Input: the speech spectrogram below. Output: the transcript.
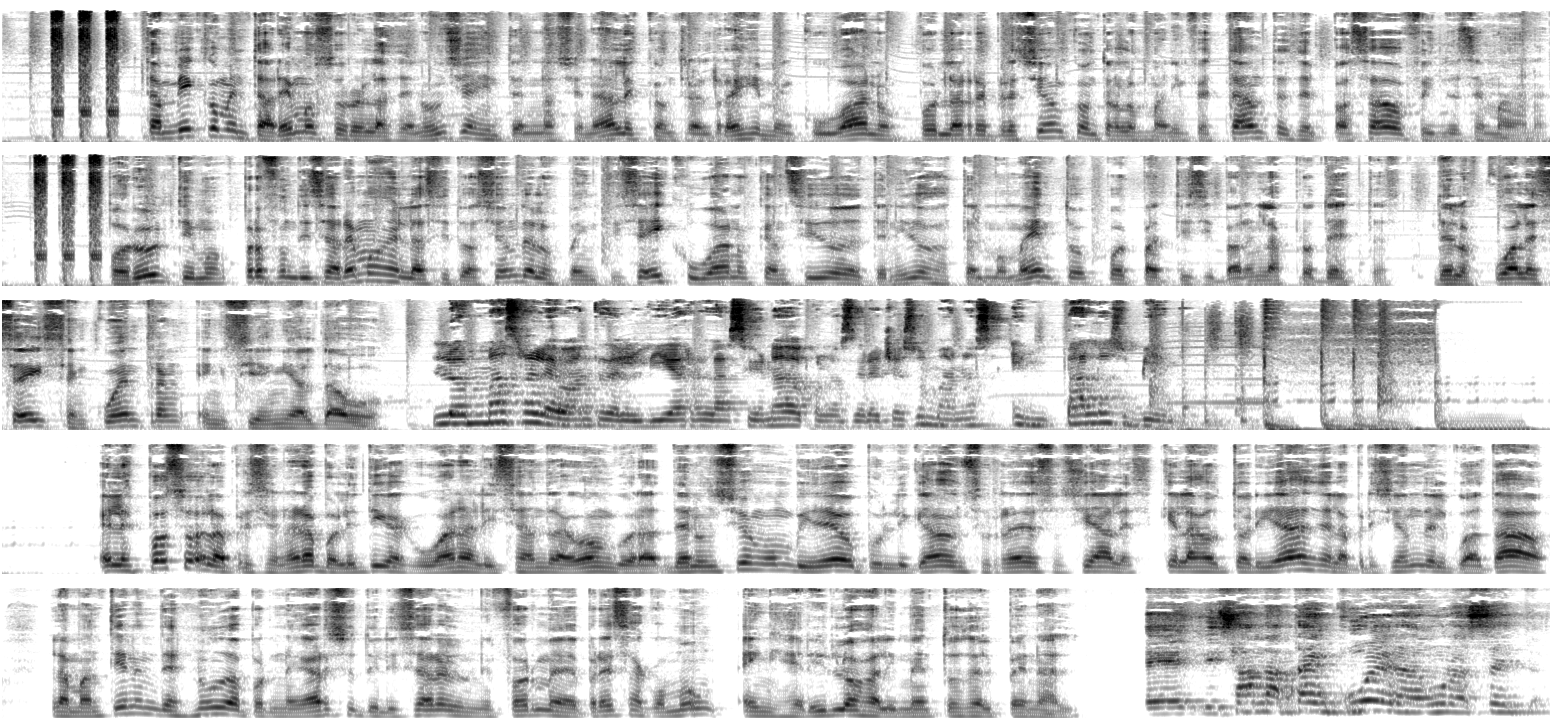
También comentaremos sobre las denuncias internacionales contra el régimen cubano por la represión contra los manifestantes del pasado fin de semana. Por último, profundizaremos en la situación de los 26 cubanos que han sido detenidos hasta el momento por participar en las protestas, de los cuales 6 se encuentran en Cien y Aldabó. Lo más relevante del día relacionado con los derechos humanos en Palos Vientos. El esposo de la prisionera política cubana Lisandra Góngora denunció en un video publicado en sus redes sociales que las autoridades de la prisión del Guatao la mantienen desnuda por negarse a utilizar el uniforme de presa común e ingerir los alimentos del penal. Eh, está en cuera en una celda.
